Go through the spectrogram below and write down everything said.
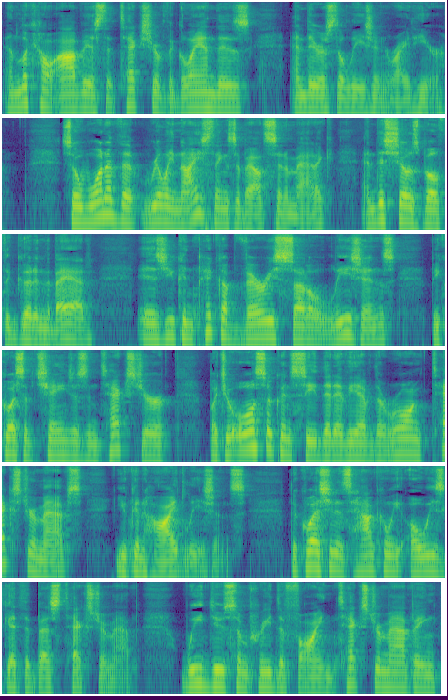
and look how obvious the texture of the gland is, and there's the lesion right here. So, one of the really nice things about cinematic, and this shows both the good and the bad, is you can pick up very subtle lesions because of changes in texture, but you also can see that if you have the wrong texture maps, you can hide lesions. The question is, how can we always get the best texture map? We do some predefined texture mapping.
